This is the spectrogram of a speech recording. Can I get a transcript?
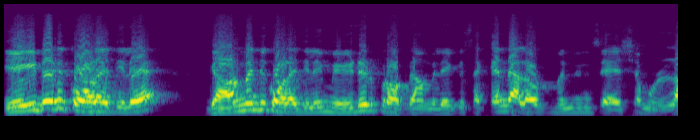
എയ്ഡഡ് കോളേജിലെ ഗവൺമെന്റ് കോളേജിലെയും എയ്ഡഡ് പ്രോഗ്രാമിലേക്ക് സെക്കൻഡ് അലോട്ട്മെന്റിന് ശേഷമുള്ള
